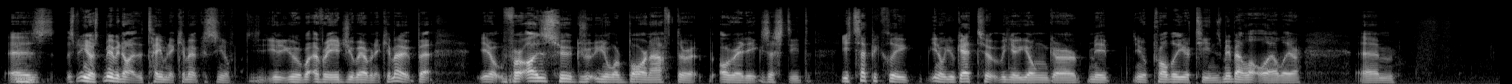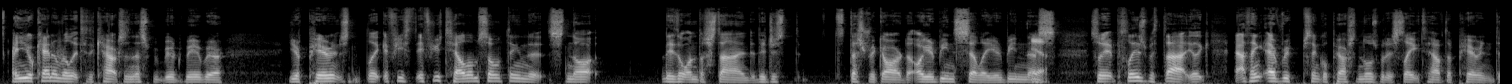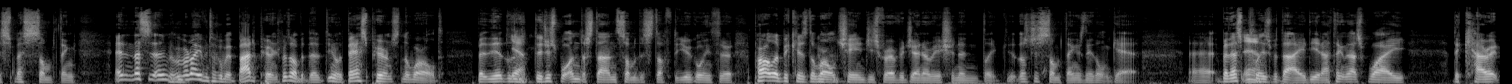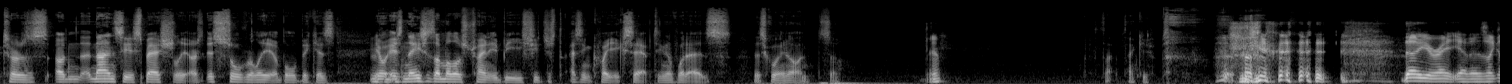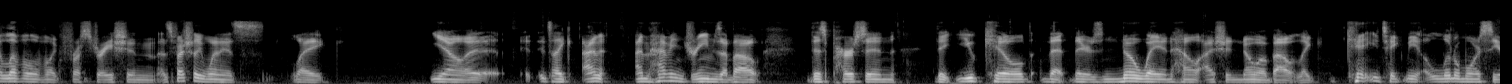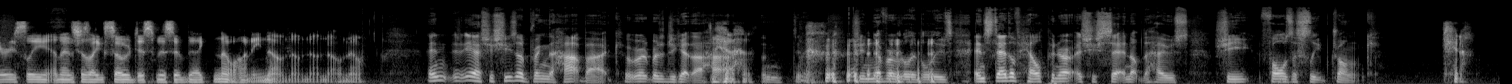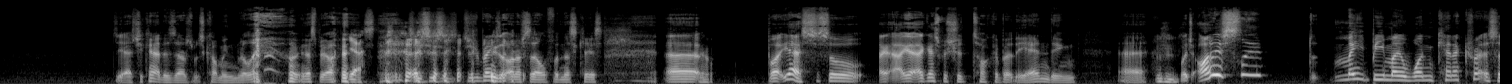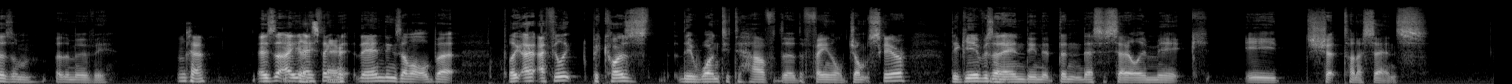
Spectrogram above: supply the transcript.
Is you know maybe not at the time when it came out because you know you- you're whatever age you were when it came out, but you know for us who grew, you know were born after it already existed, you typically you know you get to it when you're younger, maybe you know probably your teens, maybe a little earlier, um, and you'll kind of relate to the characters in this weird way where your parents like if you if you tell them something that's not they don't understand, they just disregard it. Oh, you're being silly. You're being this. So it plays with that. Like I think every single person knows what it's like to have their parent dismiss something. And this is, and we're not even talking about bad parents. We're talking about the you know best parents in the world. But they Yeah. they just won't understand some of the stuff that you're going through. Partly because the world changes for every generation, and like there's just some things they don't get. Uh, but this Yeah. plays with that idea, and I think that's why the characters, uh, Nancy especially, are, is so relatable because you know, mhm. as nice as her mother's trying to be, she just isn't quite accepting of what it is that's going on. So, Yeah. Th- thank you. no, you're right. Yeah, there's like a level of like frustration, especially when it's like, you know, it, it's like I'm I'm having dreams about this person that you killed that there's no way in hell I should know about. Like, can't you take me a little more seriously? And then it's just like so dismissive. Be like, no, honey, no, no, no, no, no. And yeah, she sees her bring the hat back. Where, where did you get that hat? Yeah. And you know, she never really believes. Instead of helping her as she's setting up the house, she falls asleep drunk. Yeah. Yeah, she kind of deserves what's coming, really. I mean, let's be honest. Yeah. she, she, she brings it on herself in this case. Uh, But yes, so I, I, I guess we should talk about the ending, uh, Mm-hmm. which honestly might be my one kind of criticism of the movie. Okay. Is that I, I think fair. the ending's a little bit like I, I feel like because they wanted to have the, the final jump scare, they gave us an Mm-hmm. ending that didn't necessarily make a shit ton of sense.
